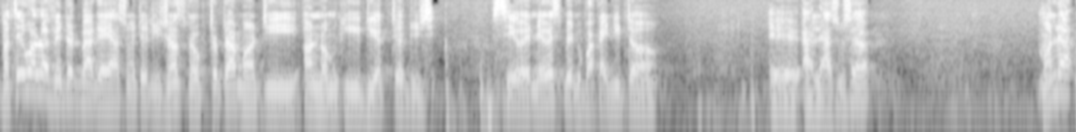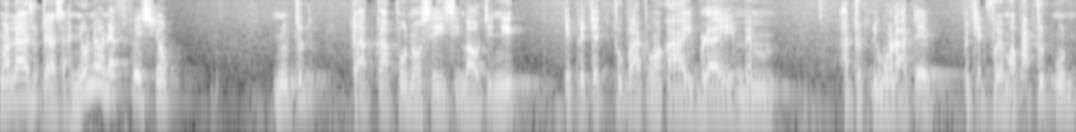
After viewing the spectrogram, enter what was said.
Je vais relever d'autres bagages à son intelligence, donc totalement dit un homme qui est directeur du CNRS, mais nous pas qu'à temps euh, aller à tout Je vais ajouter à ça. Nous avons une expression, nous tous, qu'à prononcer ici Martinique, et peut-être tout partout en Caraïbes et même à tout le monde la terre, peut-être vraiment pas tout le monde.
